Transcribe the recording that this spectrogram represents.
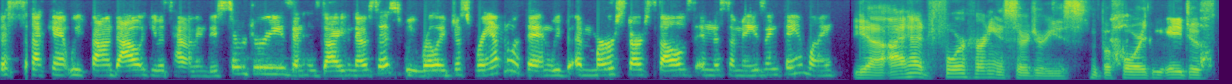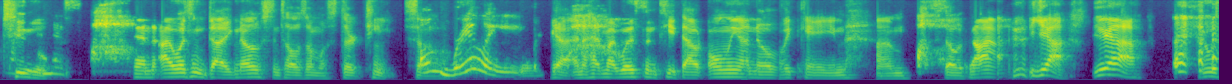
the second we found out he was having these surgeries and his diagnosis, we really just ran with it and we've immersed ourselves in this amazing family. Yeah, I had four hernia surgeries before the age of two, Goodness. and I wasn't diagnosed until I was almost 13. So, Oh, really? yeah, and I had my wisdom teeth out only on Novocaine. Um, so that, yeah, yeah.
